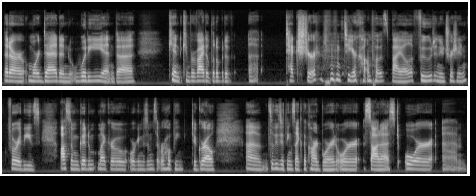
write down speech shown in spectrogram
that are more dead and woody and uh, can can provide a little bit of uh, texture to your compost pile of food and nutrition for these awesome, good microorganisms that we're hoping to grow. Um, so these are things like the cardboard or sawdust or um,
